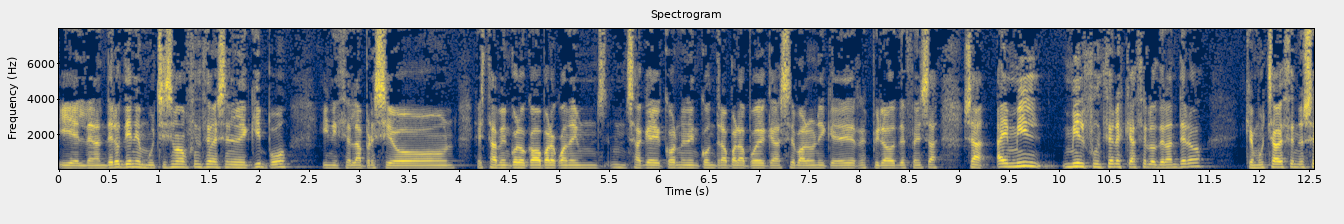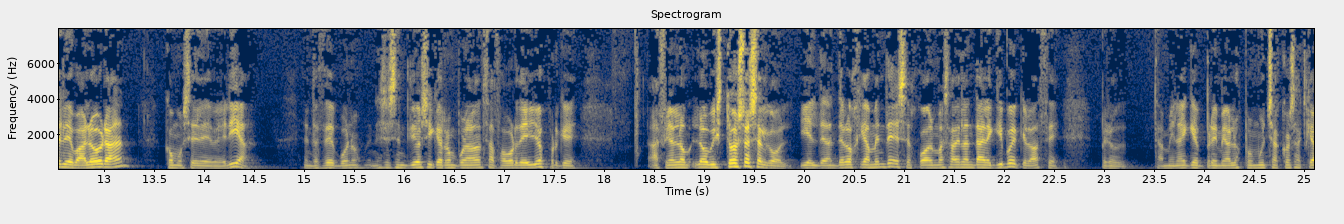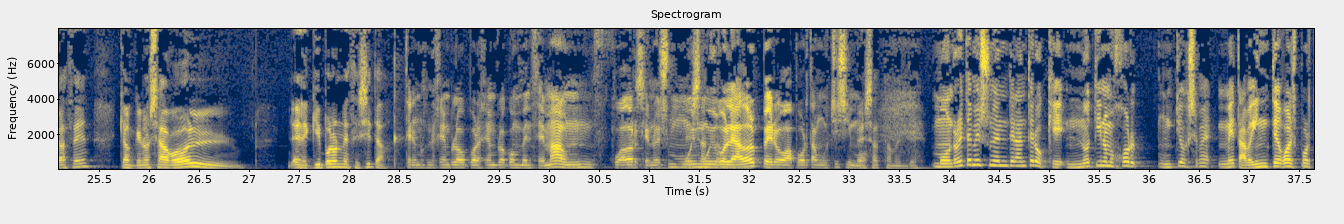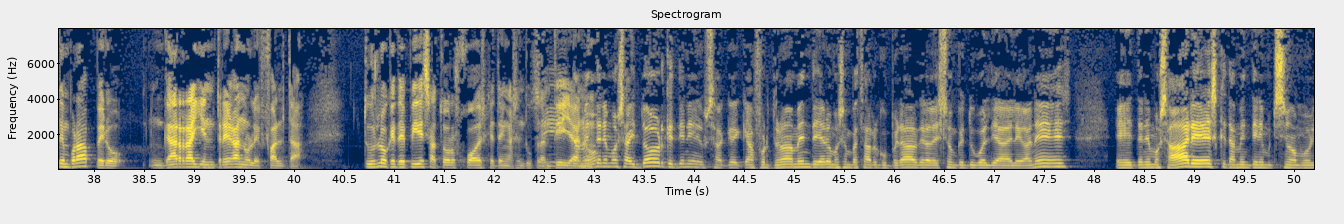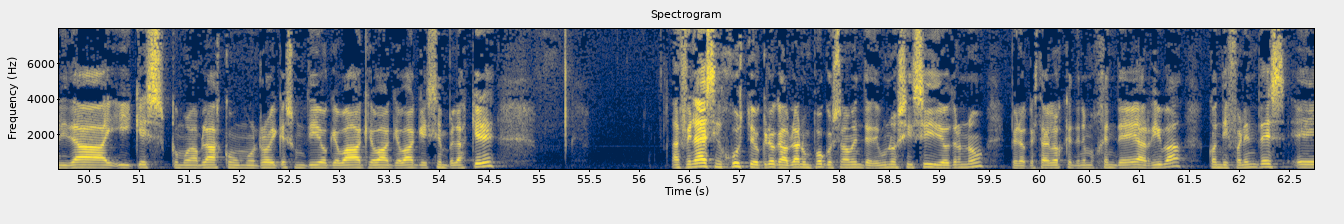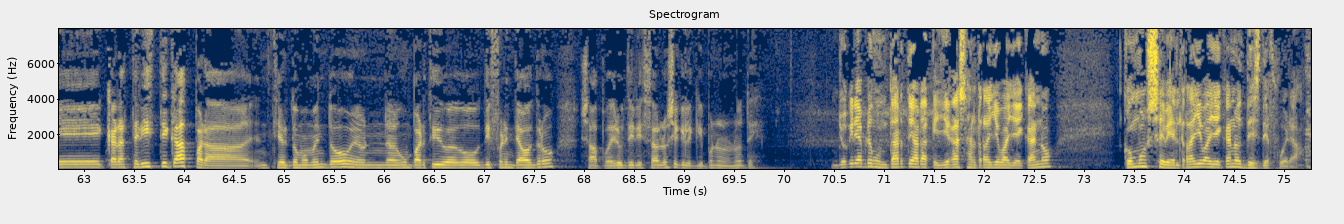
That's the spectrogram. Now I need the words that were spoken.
Y el delantero tiene muchísimas funciones en el equipo, iniciar la presión, está bien colocado para cuando hay un, saque de córner en contra para poder quedarse el balón y que respirar los defensas. O sea, hay mil, mil funciones que hacen los delanteros que muchas veces no se le valoran como se debería. Entonces, bueno, en ese sentido sí que rompo una lanza a favor de ellos porque al final lo, lo vistoso es el gol y el delantero, lógicamente, es el jugador más adelantado del equipo y que lo hace. Pero también hay que premiarlos por muchas cosas que hacen, que aunque no sea gol, el equipo lo necesita. Tenemos un ejemplo, por ejemplo, con Benzema, un jugador que no es muy, muy goleador, pero aporta muchísimo. Exactamente. Monroy también es un delantero que no tiene a lo mejor un tío que se me- meta 20 goles por temporada, pero garra y entrega no le falta. Tú es lo que te pides a todos los jugadores que tengas en tu plantilla, Sí, también ¿no? tenemos a Aitor, que, tiene, o sea, que, que afortunadamente ya lo hemos empezado a recuperar de la lesión que tuvo el día de Leganés. Eh, tenemos a Ares, que también tiene muchísima movilidad y que es, como hablabas, como Monroy, que es un tío que va, que va, que va, que siempre las quiere. Al final es injusto, yo creo que hablar un poco solamente de unos sí sí y de otros no, pero que está claro que tenemos gente arriba con diferentes eh, características para en cierto momento, en algún partido diferente a otro, o sea, poder utilizarlos y que el equipo no lo note. Yo quería preguntarte, ahora que llegas al Rayo Vallecano, ¿cómo se ve el Rayo Vallecano desde fuera?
